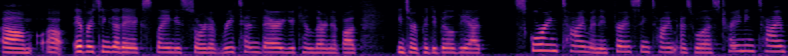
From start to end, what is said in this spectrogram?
Um, uh, everything that I explained is sort of written there. You can learn about interpretability at scoring time and inferencing time as well as training time.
